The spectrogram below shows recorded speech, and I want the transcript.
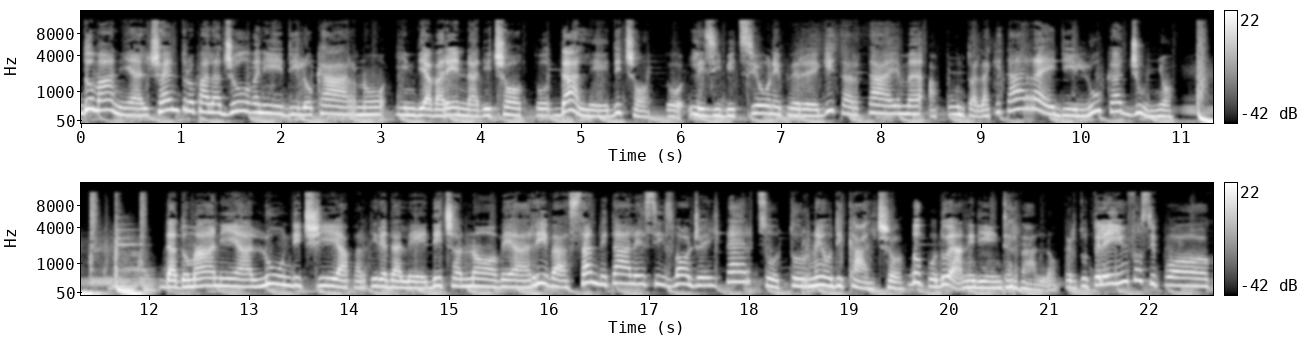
Domani al Centro Palagiovani di Locarno, in via Varenna 18, dalle 18, l'esibizione per Guitar Time, appunto alla chitarra, è di Luca Giugno. Da domani all'11 a partire dalle 19 a Riva San Vitale si svolge il terzo torneo di calcio dopo due anni di intervallo. Per tutte le info si può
